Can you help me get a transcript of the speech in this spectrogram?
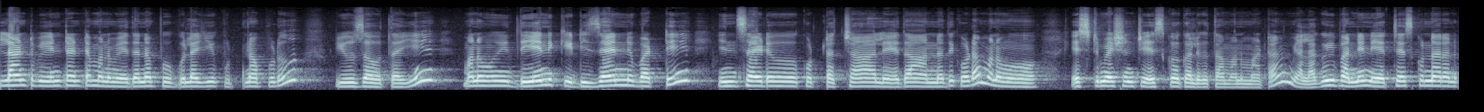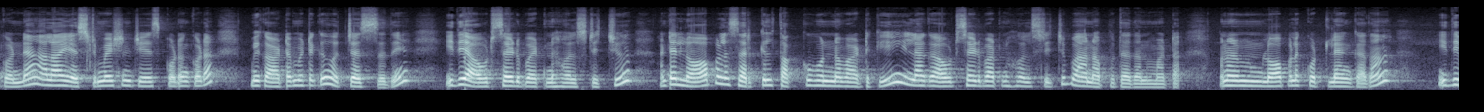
ఇలాంటివి ఏంటంటే మనం ఏదైనా పువ్వులు అవి కుట్టినప్పుడు యూజ్ అవుతాయి. మనము దేనికి డిజైన్ని బట్టి ఇన్సైడ్ కుట్టచ్చా లేదా అన్నది కూడా మనము ఎస్టిమేషన్ చేసుకోగలుగుతాం అనమాట ఎలాగో ఇవన్నీ నేర్చేసుకున్నారనుకోండి అలా ఎస్టిమేషన్ చేసుకోవడం కూడా మీకు ఆటోమేటిక్గా వచ్చేస్తుంది. ఇది అవుట్ సైడ్ బటన్ హోల్ స్టిచ్. అంటే లోపల సర్కిల్ తక్కువ ఉన్న వాటికి ఇలాగ అవుట్ సైడ్ బటన్ హోల్ స్టిచ్ బాగా నప్పుతుంది అనమాట మనం లోపల కుట్టలేం కదా ఇది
